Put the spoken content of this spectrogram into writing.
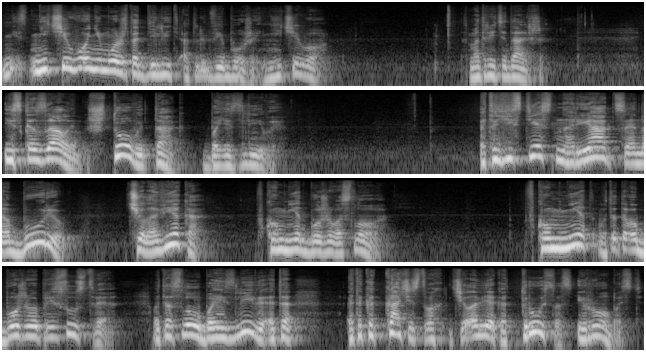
ничего не может отделить от любви Божией. Ничего. Смотрите дальше. И сказал им, что вы так боязливы? Это естественная реакция на бурю человека, в ком нет Божьего Слова, в ком нет вот этого Божьего присутствия. Вот это слово «боязливее» это, – это как качество человека, трусость и робость.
